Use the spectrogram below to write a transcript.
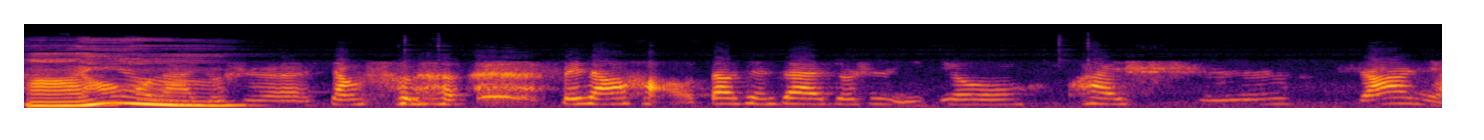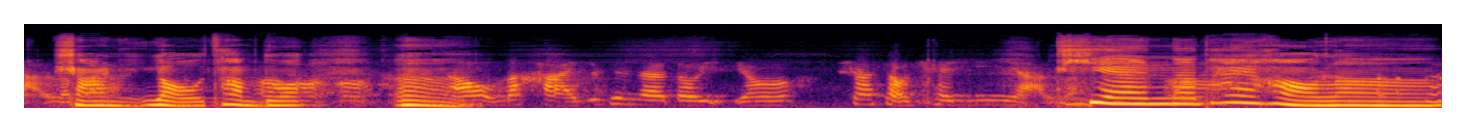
哎然后后来就，是相处的 非常好，到现在就是已经快十十二年了吧。十二年有差不多，嗯嗯。嗯然。后我们孩子现在都已经上小学一年了。天哪，嗯太好了！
